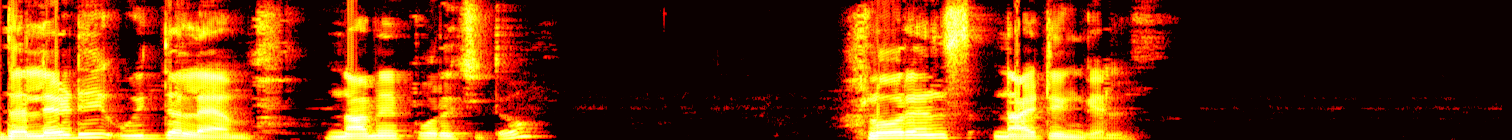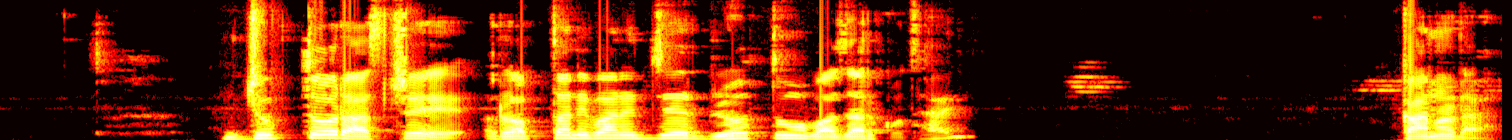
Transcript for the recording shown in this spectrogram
The lady with the lamp নামে পরিচিত ফ্লোরেন্স নাইটিঙ্গেল। যুক্তরাষ্ট্রে রপ্তানি বাণিজ্যের বৃহত্তম বাজার কোথায়? কানাডা।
